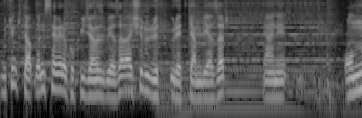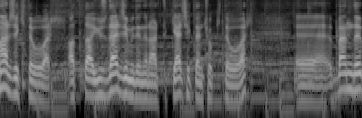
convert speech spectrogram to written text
bütün kitaplarını severek okuyacağınız bir yazar. Aşırı üret- üretken bir yazar. Yani onlarca kitabı var. Hatta yüzlerce mi denir artık. Gerçekten çok kitabı var. Ee, ben de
